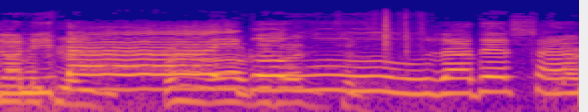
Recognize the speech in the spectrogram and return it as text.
জনিতাই গৌ রাধে শ্যাম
